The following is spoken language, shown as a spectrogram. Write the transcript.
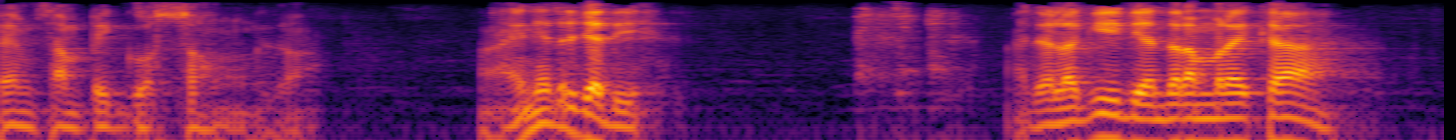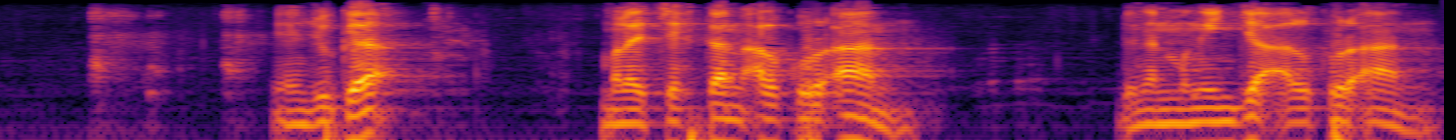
Sampai gosong. Gitu. Nah ini terjadi. Ada lagi di antara mereka yang juga melecehkan Al-Quran dengan menginjak Al-Quran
